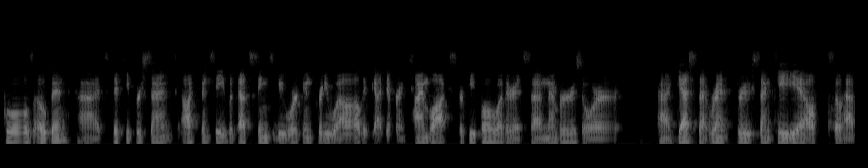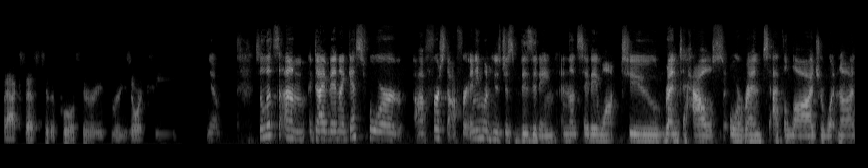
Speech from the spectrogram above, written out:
pools open. Uh, it's 50% occupancy, but that seems to be working pretty well. They've got different time blocks for people, whether it's uh, members or uh, guests that rent through Suncadia also have access to the pools through a resort fee. Yeah. So let's um, dive in. I guess for uh, first off, for anyone who's just visiting, and let's say they want to rent a house or rent at the lodge or whatnot,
